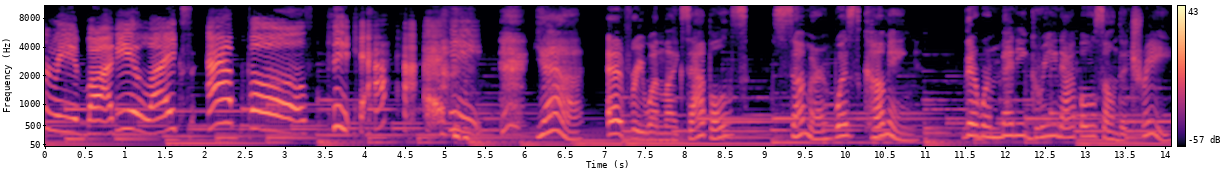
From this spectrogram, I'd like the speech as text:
Everybody likes apples. yeah, everyone likes apples. Summer was coming. There were many green apples on the tree.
